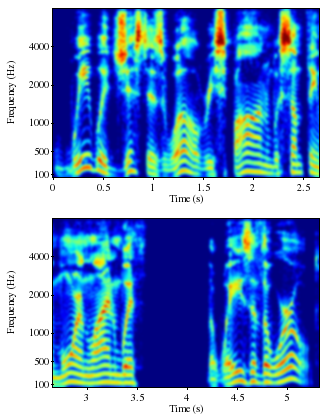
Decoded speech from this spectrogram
we would just as well respond with something more in line with the ways of the world.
